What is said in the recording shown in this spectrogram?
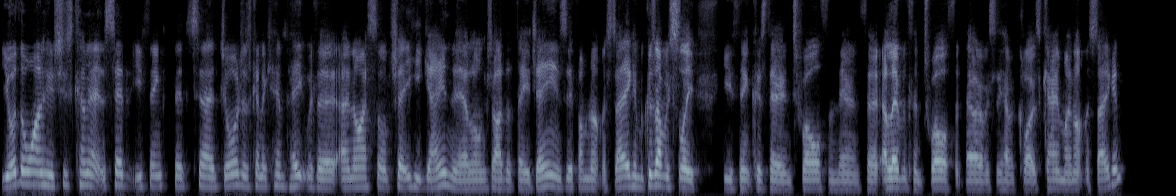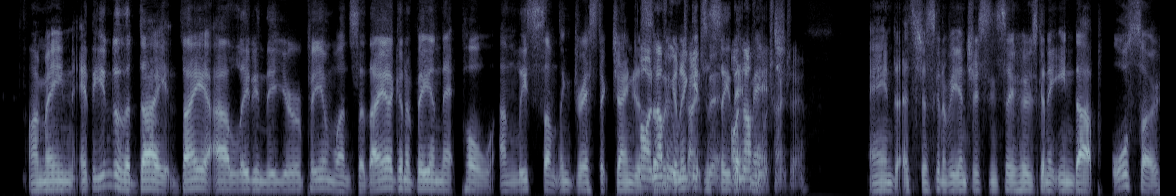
you're the one who's just come out and said that you think that uh, Georgia's going to compete with a, a, nice little cheeky game there alongside the Fijians, if I'm not mistaken. Because obviously you think because they're in 12th and they're in third, 11th and 12th that they would obviously have a close game. Am I not mistaken? I mean, at the end of the day, they are leading the European one, so they are going to be in that pool unless something drastic changes. Oh, so we're going to get to see oh, that match. And it's just going to be interesting to see who's going to end up also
